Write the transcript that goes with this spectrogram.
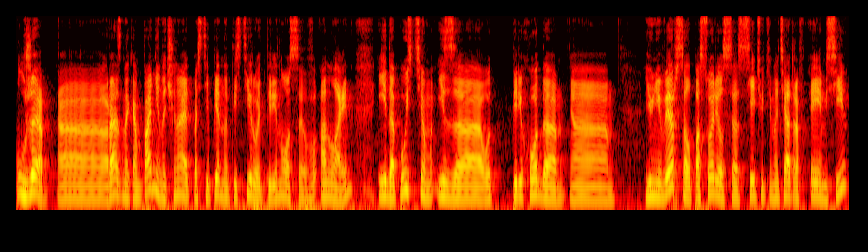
уже э, разные компании начинают постепенно тестировать переносы в онлайн. И, допустим, из-за вот перехода э, Universal поссорился с сетью кинотеатров AMC,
